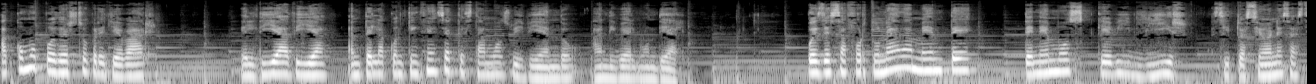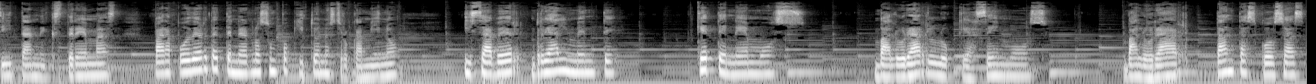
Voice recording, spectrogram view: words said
a cómo poder sobrellevar el día a día ante la contingencia que estamos viviendo a nivel mundial. Pues desafortunadamente tenemos que vivir situaciones así tan extremas para poder detenernos un poquito en nuestro camino y saber realmente qué tenemos, valorar lo que hacemos, valorar tantas cosas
